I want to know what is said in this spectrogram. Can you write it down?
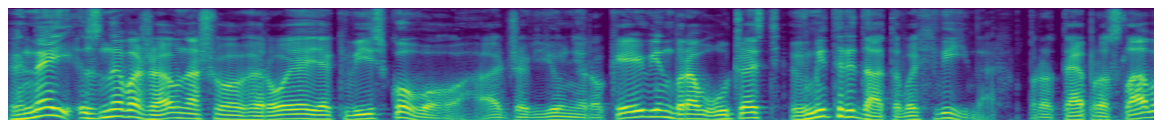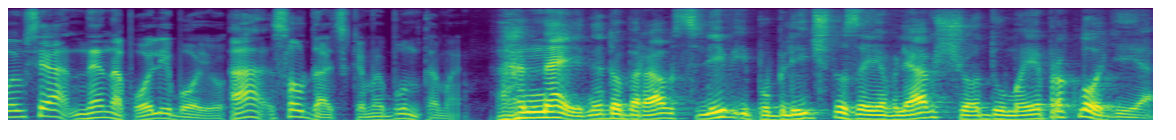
гней зневажав нашого героя як військового, адже в юні роки він брав участь в мітридатових війнах, проте прославився не на полі бою, а солдатськими бунтами. Гней не добирав слів і публічно заявляв, що думає про Клодія.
